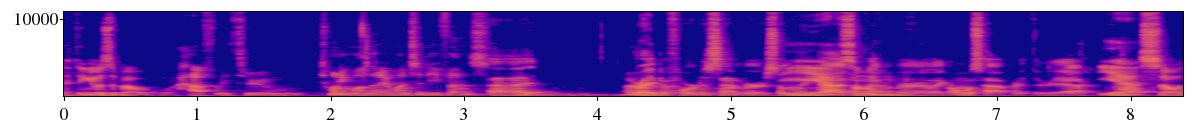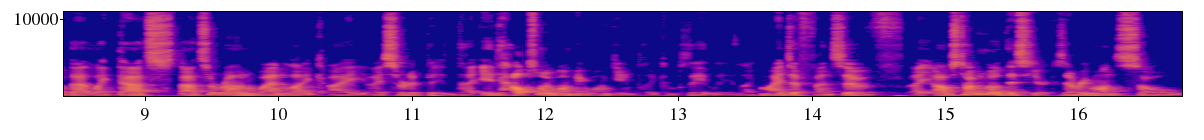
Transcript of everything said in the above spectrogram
I think it was about halfway through 21 that I went to defense. Uh, right before December, or something like Yeah, that. something- November, like almost halfway through. Yeah. Yeah, so that like that's that's around when like I I sort of it helps my one v one gameplay completely. Like my defensive, I, I was talking about this year because everyone's so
